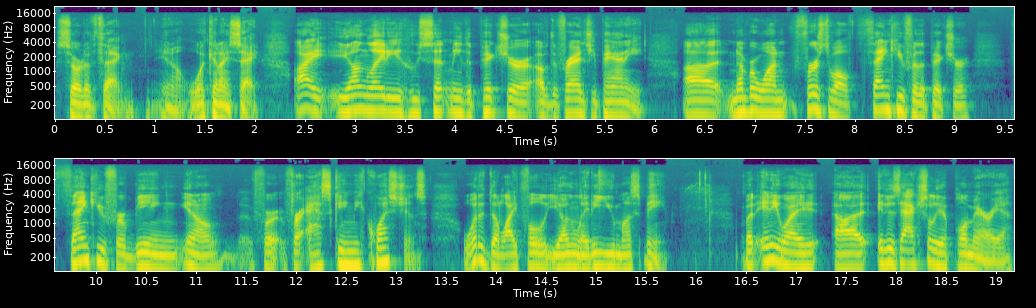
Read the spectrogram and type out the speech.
sort of thing. You know, what can I say? All right, young lady who sent me the picture of the frangipani. Uh, number one, first of all, thank you for the picture. Thank you for being, you know, for, for asking me questions. What a delightful young lady you must be. But anyway, uh, it is actually a plumeria.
